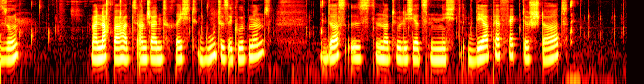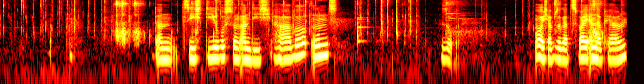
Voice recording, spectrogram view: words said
So. Mein Nachbar hat anscheinend recht gutes Equipment. Das ist natürlich jetzt nicht der perfekte Start. Dann ziehe ich die Rüstung an, die ich habe. Und so. Oh, ich habe sogar zwei Enderperlen.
